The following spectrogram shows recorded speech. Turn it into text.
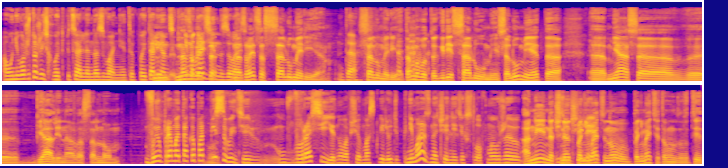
А у него же тоже есть какое-то специальное название. Это по-итальянски. Не магазин называется. Называется салумерия. Да. Салумерия. Там вот где салуми. Салуми это э, мясо э, вялено в основном. Вы прямо так и подписываете в России, ну вообще в Москве люди понимают значение этих слов? Мы уже Они начинают изучили? понимать, ну, понимаете, там вот, э,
